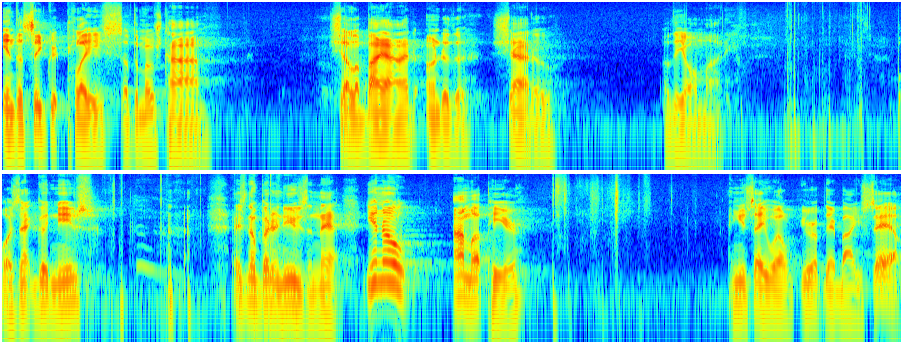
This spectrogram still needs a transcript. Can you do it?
in the secret place of the Most High shall abide under the shadow of the Almighty. Boy, is that good news? There's no better news than that. You know, I'm up here, and you say, Well, you're up there by yourself.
